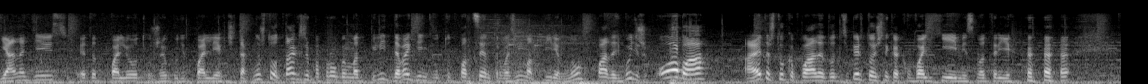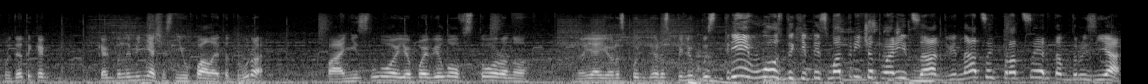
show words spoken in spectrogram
Я надеюсь, этот полет уже будет полегче. Так, ну что, также попробуем отпилить. Давай где-нибудь вот тут по центру возьмем, отпилим. Ну, падать будешь? Оба! А эта штука падает. Вот теперь точно как в Вальхейме, смотри. Вот это как, как бы на меня сейчас не упала эта дура. Понесло ее, повело в сторону. Но я ее распылю, распилю быстрее в воздухе. Ты смотри, что творится, а? 12%, друзья.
